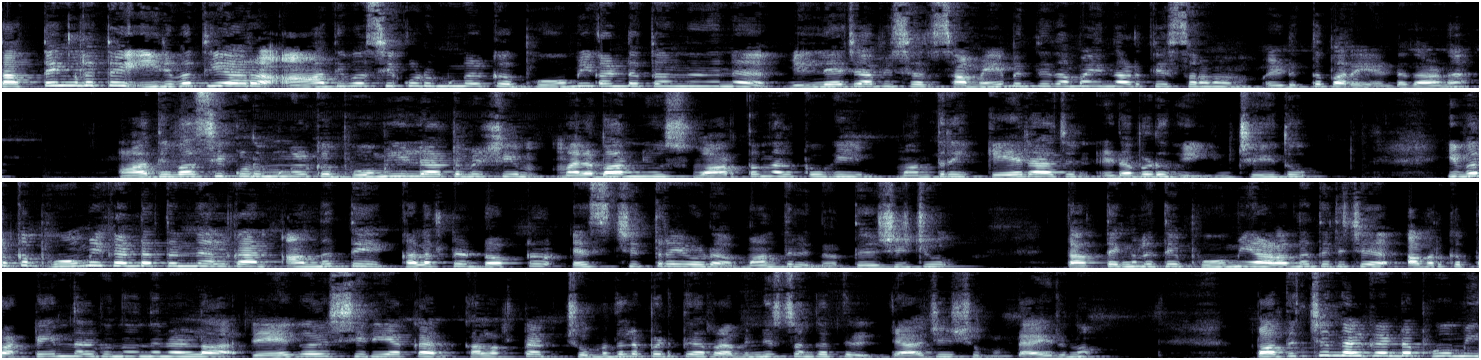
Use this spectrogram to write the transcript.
തത്തങ്കുളത്ത് ഇരുപത്തിയാറ് ആദിവാസി കുടുംബങ്ങൾക്ക് ഭൂമി കണ്ടെത്തുന്നതിന് വില്ലേജ് ഓഫീസർ സമയബന്ധിതമായി നടത്തിയ ശ്രമം എടുത്തു പറയേണ്ടതാണ്. ആദിവാസി കുടുംബങ്ങൾക്ക് ഭൂമിയില്ലാത്ത വിഷയം മലബാർ ന്യൂസ് വാർത്ത നൽകുകയും മന്ത്രി കെ രാജൻ ഇടപെടുകയും ചെയ്തു. ഇവർക്ക് ഭൂമി കണ്ടെത്തി നൽകാൻ അന്നത്തെ കളക്ടർ ഡോക്ടർ എസ് ചിത്രയോട് മന്ത്രി നിർദ്ദേശിച്ചു. തത്തങ്ങളത്തെ ഭൂമി അളന്നു തിരിച്ച് അവർക്ക് പട്ടയം നൽകുന്നതിനുള്ള രേഖകൾ ശരിയാക്കാൻ കളക്ടർ ചുമതലപ്പെടുത്തിയ റവന്യൂ സംഘത്തിൽ രാജേഷും ഉണ്ടായിരുന്നു. പതിച്ചു നൽകേണ്ട ഭൂമി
